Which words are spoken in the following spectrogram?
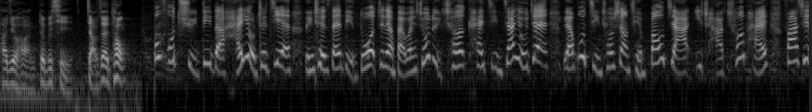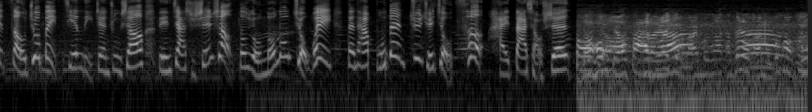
他就喊对不起，脚在痛。不服取缔的还有这件。凌晨三点多，这辆百万修旅车开进加油站，两部警车上前包夹，一查车牌，发现早就被监理站注销，连驾驶身上都有浓浓酒味。但他不但拒绝酒测，还大小声。空调大了呀！我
